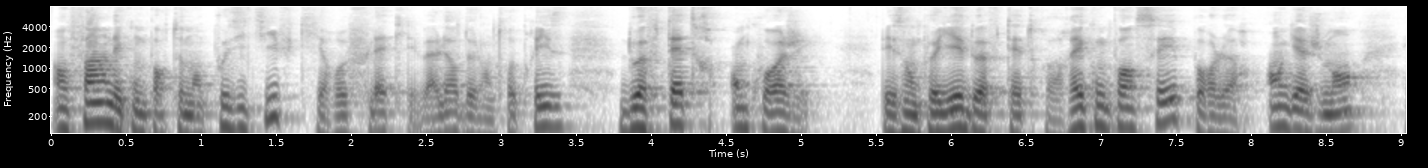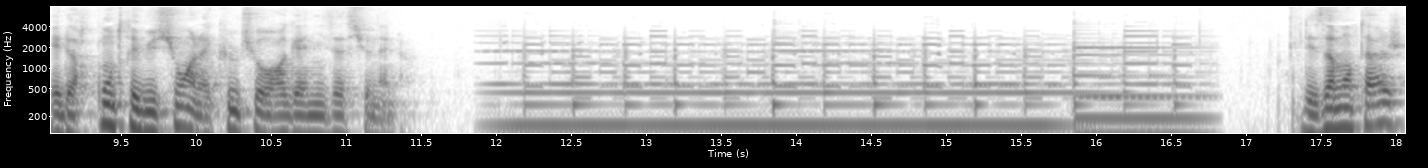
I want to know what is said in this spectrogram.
Enfin, les comportements positifs qui reflètent les valeurs de l'entreprise doivent être encouragés. Les employés doivent être récompensés pour leur engagement et leur contribution à la culture organisationnelle. Les avantages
